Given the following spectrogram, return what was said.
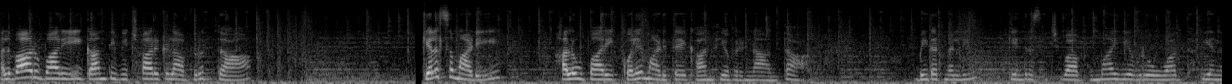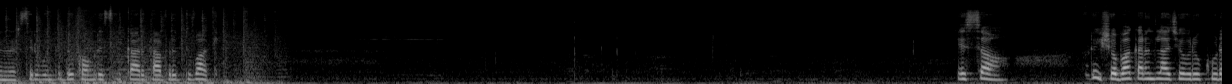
ಹಲವಾರು ಬಾರಿ ಗಾಂಧಿ ವಿಚಾರಗಳ ವಿರುದ್ಧ ಕೆಲಸ ಮಾಡಿ, ಹಲವು ಬಾರಿ ಕೊಲೆ ಮಾಡಿದೆ ಗಾಂಧಿಯವರನ್ನ ಅಂತ. ಬೀದರ್ನಲ್ಲಿ ಕೇಂದ್ರ ಸಚಿವ ಬೊಮ್ಮಾಯಿಯವರು ವಾಗ್ದಾಳಿಯನ್ನು ನಡೆಸಿರುವಂಥದ್ದು ಕಾಂಗ್ರೆಸ್ ಸರ್ಕಾರದ ವಿರುದ್ಧವಾಗಿ. ಎಸ್ ನೋಡಿ, ಶೋಭಾ ಕರಂದ್ಲಾಜೆ ಅವರು ಕೂಡ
